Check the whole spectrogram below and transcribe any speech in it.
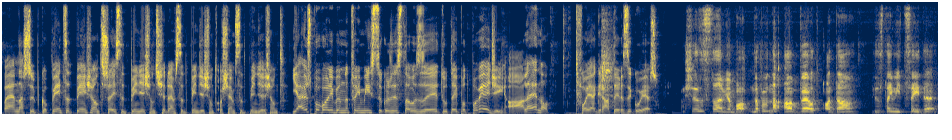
Powiem na szybko, 550, 650, 750, 850. Ja już powoli bym na twoim miejscu korzystał z tutaj podpowiedzi, ale no, twoja gra, ty ryzykujesz. Się zastanawiam, bo na pewno AB odpada i zostaje mi C i D.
